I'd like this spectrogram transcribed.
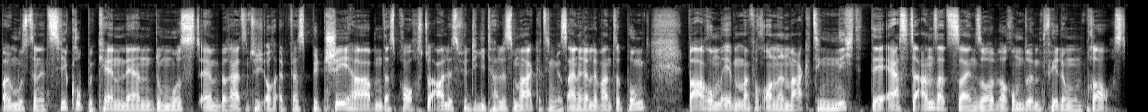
weil du musst deine Zielgruppe kennenlernen, du musst ähm, bereits natürlich auch etwas Budget haben, das brauchst du alles für digitales Marketing. Das ist ein relevanter Punkt, warum eben einfach Online-Marketing nicht der erste Ansatz sein soll, warum du Empfehlungen brauchst.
